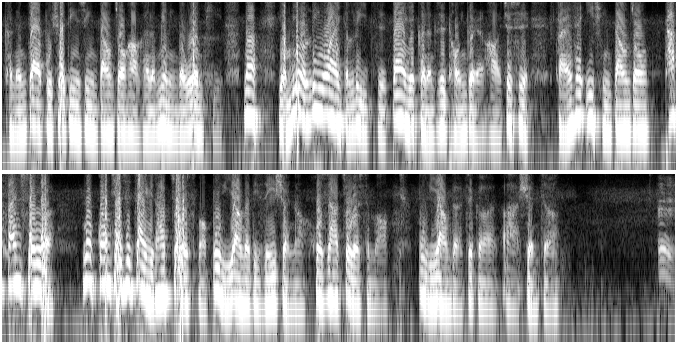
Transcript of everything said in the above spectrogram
可能在不确定性当中哈，可能面临的问题。那有没有另外一个例子？当然也可能是同一个人哈，就是反而在疫情当中他翻身了。那关键是在于他做了什么不一样的 decision 呢？或是他做了什么不一样的这个啊选择？嗯，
